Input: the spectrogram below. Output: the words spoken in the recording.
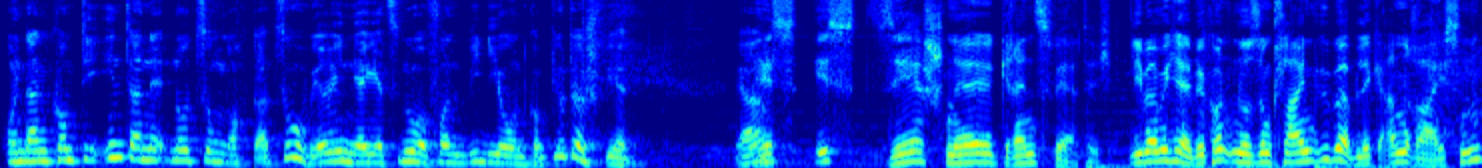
Und dann kommt die Internetnutzung noch dazu. Wir reden ja jetzt nur von Video- und Computerspielen. Ja? Es ist sehr schnell grenzwertig. Lieber Michael, wir konnten nur so einen kleinen Überblick anreißen.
